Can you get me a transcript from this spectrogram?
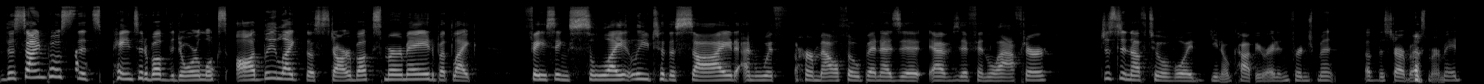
the signpost that's painted above the door looks oddly like the Starbucks mermaid, but like facing slightly to the side and with her mouth open as it as if in laughter, just enough to avoid you know copyright infringement of the Starbucks mermaid.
